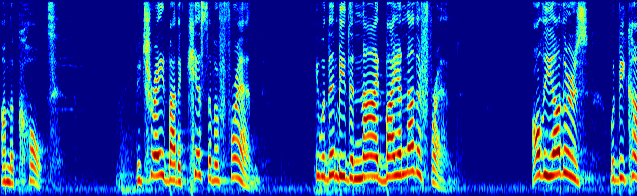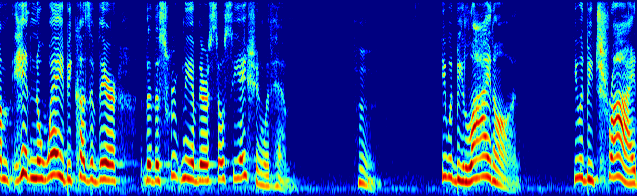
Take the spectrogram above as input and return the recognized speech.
on the colt betrayed by the kiss of a friend. He would then be denied by another friend. All the others would become hidden away because of their, the, the scrutiny of their association with him. Hmm. He would be lied on. He would be tried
